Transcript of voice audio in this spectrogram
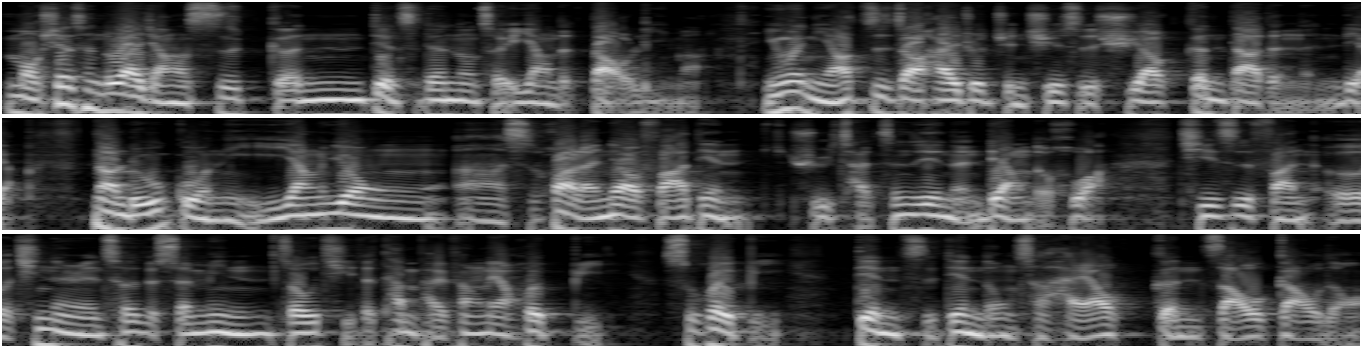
某些程度来讲是跟电池电动车一样的道理嘛，因为你要制造 Hydrogen，其实需要更大的能量。那如果你一样用呃石化燃料发电去产生这些能量的话，其实反而氢能源车的生命周期的碳排放量会比是会比电池电动车还要更糟糕的哦。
